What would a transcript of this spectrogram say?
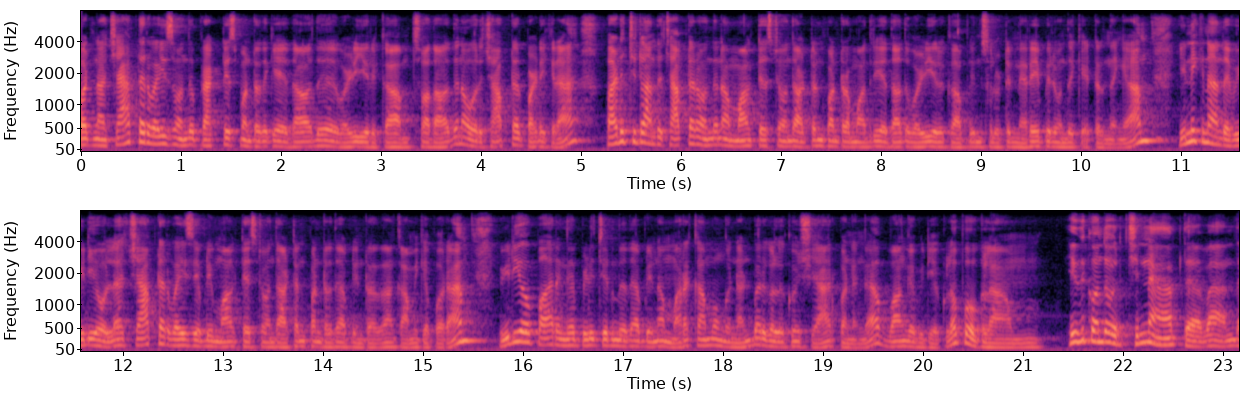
பட் நான் சாப்டர் வைஸ் வந்து ப்ராக்டிஸ் பண்ணுறதுக்கு ஏதாவது வழி இருக்கா? ஸோ அதாவது நான் ஒரு சாப்டர் படிக்கிறேன். படிச்சுட்டு அந்த சாப்டரை வந்து நான் மார்க் டெஸ்ட்டை வந்து அட்டன் பண்ணுற மாதிரி ஏதாவது வழி இருக்கா அப்படின்னு சொல்லிட்டு நிறைய பேர் வந்து கேட்டிருந்தீங்க. இன்னைக்கு நான் அந்த வீடியோவில் சாப்டர் வைஸ் எப்படி மார்க் டெஸ்ட் வந்து அட்டன் பண்ணுறது அப்படின்றத தான் காமிக்க போகிறேன் வீடியோ பாருங்கள் பிடிச்சிருந்தது அப்படின்னா மறக்காமல் உங்கள் நண்பர்களுக்கும் ஷேர் பண்ணுங்கள் வாங்க வீடியோக்குள்ளே போகலாம். இதுக்கு வந்து ஒரு சின்ன ஆப் தேவை. அந்த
